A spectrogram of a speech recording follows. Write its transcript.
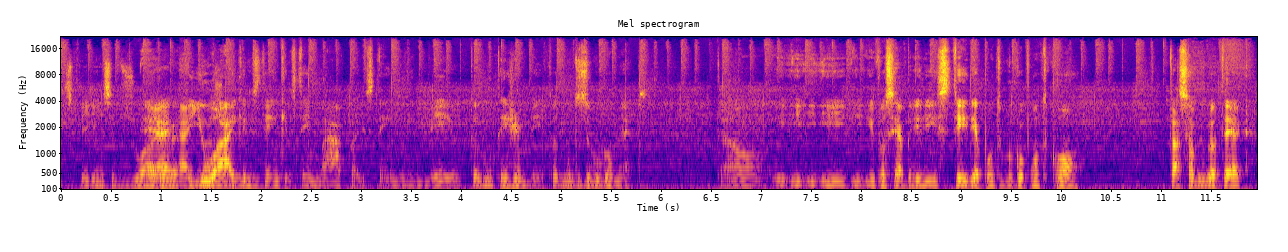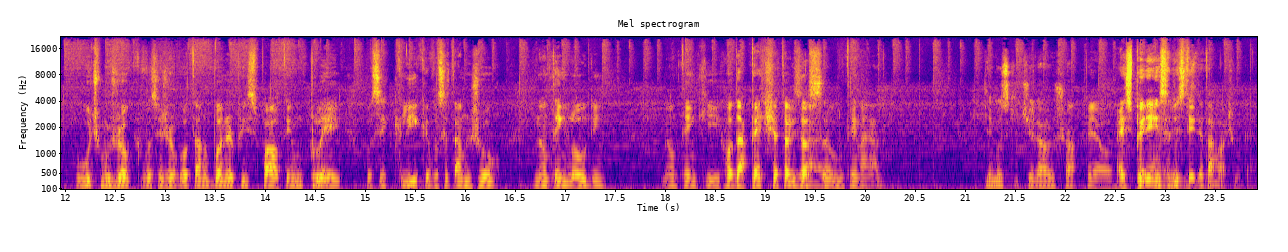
A experiência do usuário. É, é a UI que eles têm, que eles têm mapa, eles têm e-mail, todo mundo tem Gmail, todo mundo usa Google Maps. Então, e, e, e, e você abrir stadia.google.com, tá sua biblioteca. O último jogo que você jogou tá no banner principal, tem um play. Você clica, você tá no jogo, não tem loading, não tem que rodar patch de atualização, Cara, não tem nada. Temos que tirar o chapéu. A experiência do Stadia tá ótima, cara.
